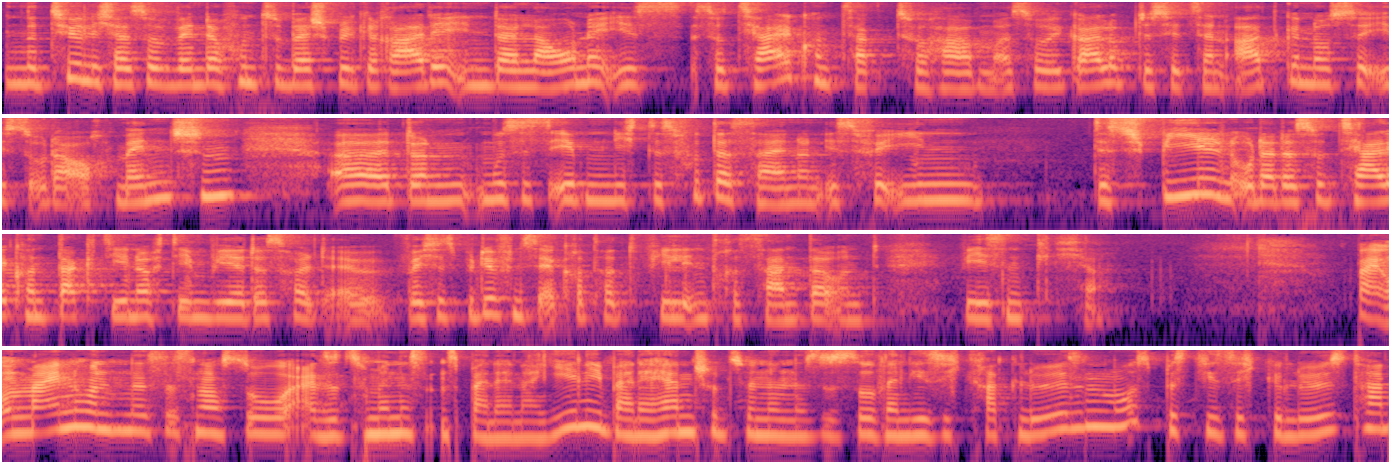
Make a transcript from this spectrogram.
Natürlich, also wenn der Hund zum Beispiel gerade in der Laune ist, Sozialkontakt zu haben, also egal ob das jetzt ein Artgenosse ist oder auch Menschen, äh, dann muss es eben nicht das Futter sein und ist für ihn das Spielen oder der soziale Kontakt, je nachdem, wie er das halt, äh, welches Bedürfnis er gerade hat, viel interessanter und wesentlicher. Bei meinen Hunden ist es noch so, also zumindest bei der Nayeli, bei der Herdenschutzhündin ist es so, wenn die sich gerade lösen muss, bis die sich gelöst hat,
